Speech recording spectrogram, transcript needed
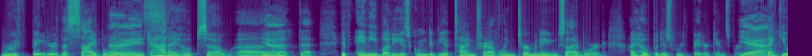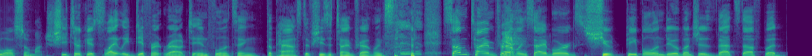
Ruth Bader the cyborg. Nice. God, I hope so. Uh, Yeah. That that if anybody is going to be a time traveling terminating cyborg, I hope it is Ruth Bader Ginsburg. Yeah. Thank you all so much. She took a slightly different route to influencing the past if she's a time traveling. Some time traveling cyborgs shoot people and do a bunch of that stuff, but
